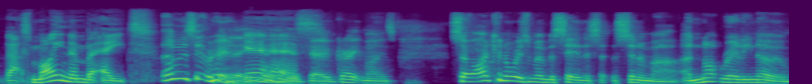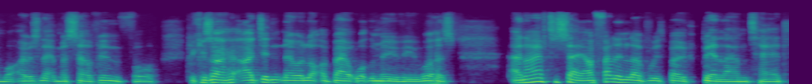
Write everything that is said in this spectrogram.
That's my number eight. Oh, is it really? Yes. There you go. Great minds. So I can always remember seeing this at the cinema and not really knowing what I was letting myself in for because I, I didn't know a lot about what the movie was. And I have to say, I fell in love with both Bill and Ted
